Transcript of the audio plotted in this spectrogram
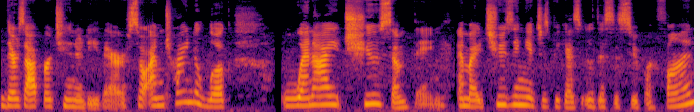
there's opportunity there. So I'm trying to look when I choose something, am I choosing it just because oh this is super fun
